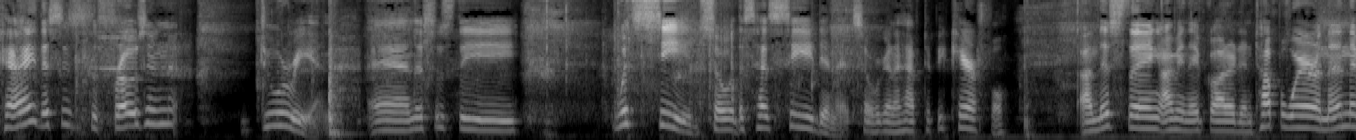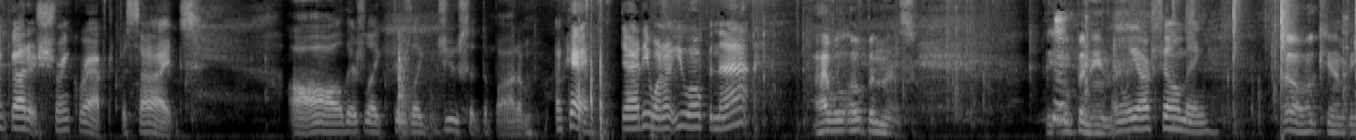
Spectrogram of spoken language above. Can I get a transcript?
Okay, this is the frozen durian. And this is the with seed. So this has seed in it. So we're going to have to be careful. On this thing, I mean, they've got it in Tupperware and then they've got it shrink wrapped besides. Oh, there's like there's like juice at the bottom. Okay, Daddy, why don't you open that? I will open this. The hmm. opening. And we are filming. Oh, it can be.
